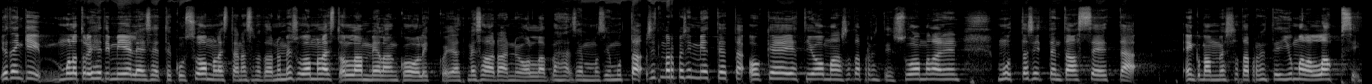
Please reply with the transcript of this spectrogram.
Jotenkin mulla tuli heti mieleen se, että kun suomalaiset aina sanotaan, no me suomalaiset ollaan melankoolikkoja, että me saadaan nyt olla vähän semmoisia, mutta sitten mä rupesin miettimään, että okei, että joo, mä oon 100 prosenttia suomalainen, mutta sitten taas se, että enkö mä oon myös 100 prosenttia Jumalan lapsi.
